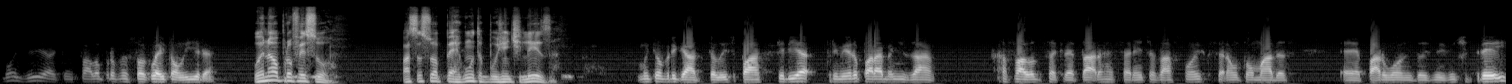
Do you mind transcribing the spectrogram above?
Bom dia, quem fala é o professor Cleiton Lira. Pois não, professor. Faça a sua pergunta, por gentileza. Muito obrigado pelo espaço. Queria primeiro parabenizar a fala do secretário referente às ações que serão tomadas é, para o ano de 2023.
